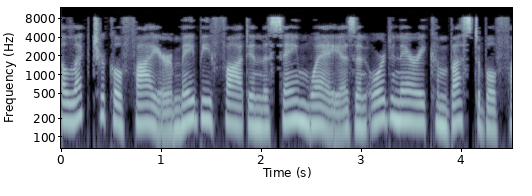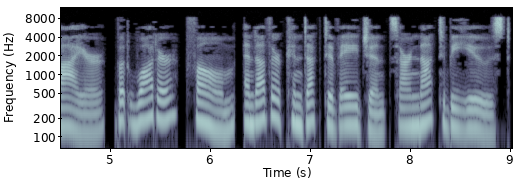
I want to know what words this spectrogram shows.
Electrical fire may be fought in the same way as an ordinary combustible fire, but water, foam, and other conductive agents are not to be used.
